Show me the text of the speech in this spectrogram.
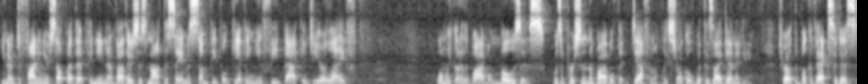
You know, defining yourself by the opinion of others is not the same as some people giving you feedback into your life when we go to the Bible, Moses was a person in the Bible that definitely struggled with his identity. throughout the book of Exodus,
